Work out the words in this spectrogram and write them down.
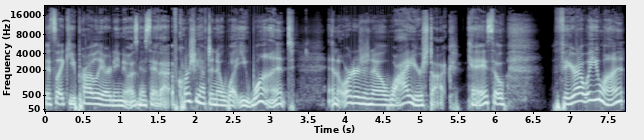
It's like you probably already knew I was going to say that. Of course, you have to know what you want in order to know why you're stuck. Okay. So figure out what you want.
